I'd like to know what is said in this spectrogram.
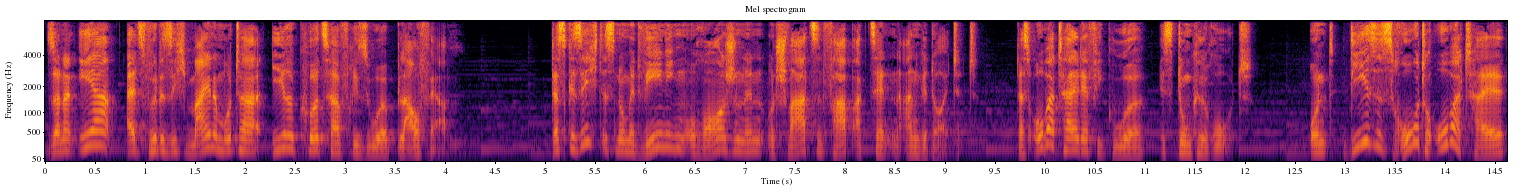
sondern eher als würde sich meine Mutter ihre Kurzhaarfrisur blau färben. Das Gesicht ist nur mit wenigen orangenen und schwarzen Farbakzenten angedeutet. Das Oberteil der Figur ist dunkelrot. Und dieses rote Oberteil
